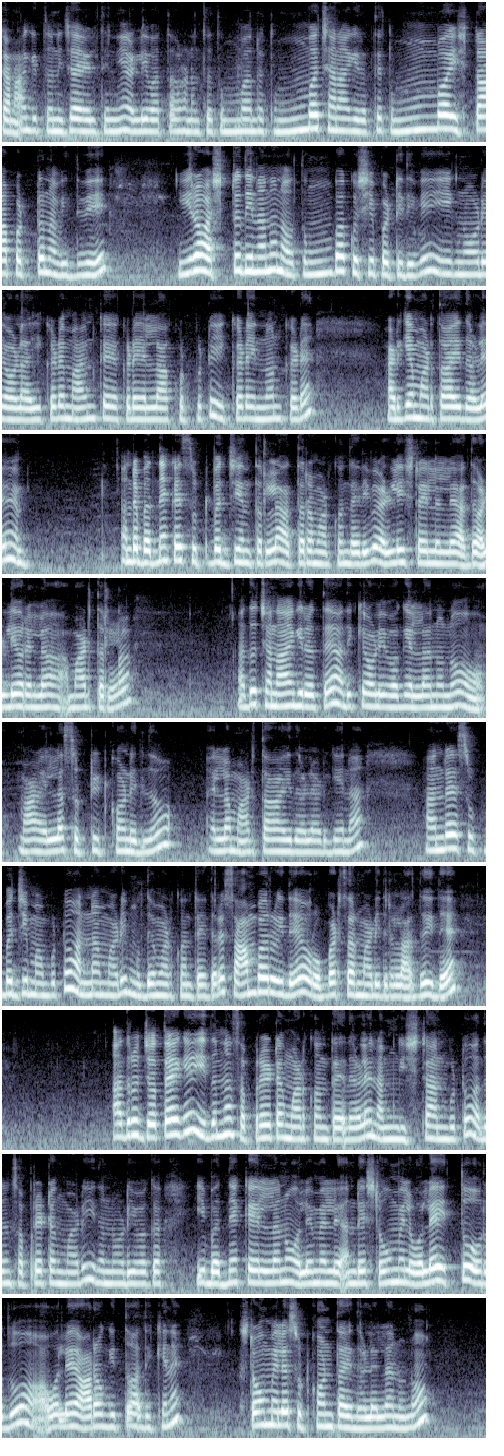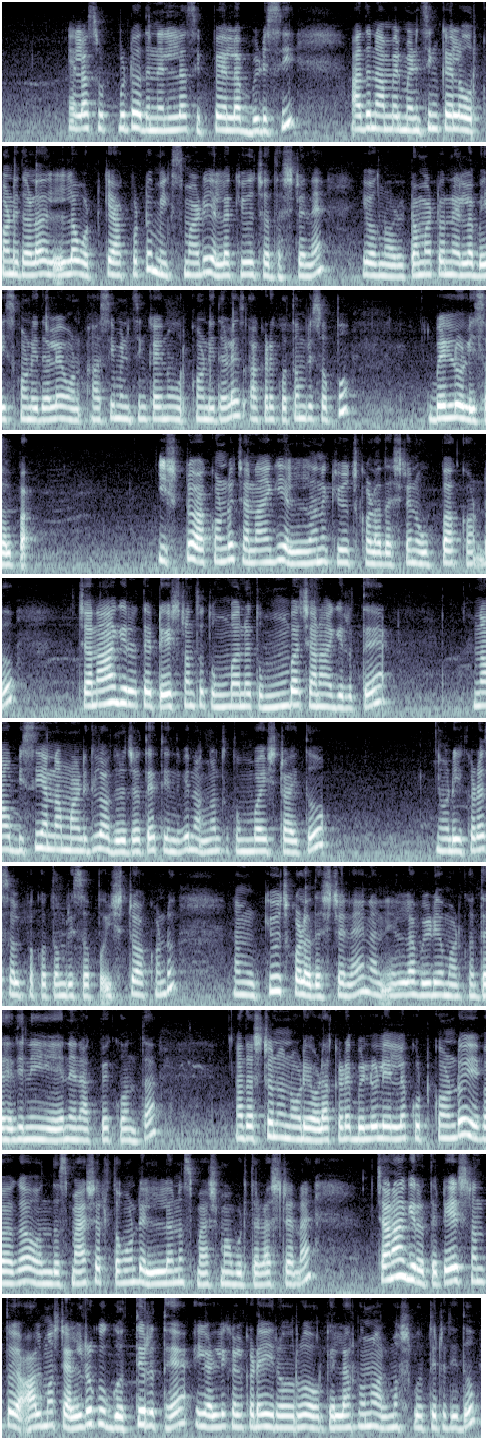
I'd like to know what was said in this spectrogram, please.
ಚೆನ್ನಾಗಿತ್ತು, ನಿಜ ಹೇಳ್ತೀನಿ. ಹಳ್ಳಿ ವಾತಾವರಣ ಅಂತೂ ತುಂಬ ಅಂದರೆ ತುಂಬ ಚೆನ್ನಾಗಿರುತ್ತೆ. ತುಂಬ ಇಷ್ಟಪಟ್ಟು ನಾವಿದ್ವಿ. ಇರೋ ಅಷ್ಟು ದಿನನೂ ನಾವು ತುಂಬ ಖುಷಿ ಪಟ್ಟಿದ್ದೀವಿ ಈಗ ನೋಡಿ ಅವಳ ಈ ಕಡೆ ಮಾವಿನಕಾಯಿ ಆ ಕಡೆ ಎಲ್ಲ ಹಾಕ್ಕೊಟ್ಬಿಟ್ಟು ಈ ಕಡೆ ಇನ್ನೊಂದು ಕಡೆ ಅಡುಗೆ ಮಾಡ್ತಾ ಇದ್ದಾಳೆ. ಅಂದರೆ ಬದನೆಕಾಯಿ ಸುಟ್ಟು ಬಜ್ಜಿ ಅಂತಾರಲ್ಲ, ಆ ಥರ ಮಾಡ್ಕೊತಾ ಇದ್ದೀವಿ ಹಳ್ಳಿ ಸ್ಟೈಲಲ್ಲೇ ಅದು ಹಳ್ಳಿಯವರೆಲ್ಲ ಮಾಡ್ತಾರಲ್ಲ, ಅದು ಚೆನ್ನಾಗಿರುತ್ತೆ. ಅದಕ್ಕೆ ಅವಳು ಇವಾಗ ಎಲ್ಲನೂ ಮಾ ಎಲ್ಲ ಸುಟ್ಟು ಇಟ್ಕೊಂಡಿದ್ಲು ಎಲ್ಲ ಮಾಡ್ತಾ ಇದ್ದಾಳೆ ಅಡುಗೆನ. ಅಂದರೆ ಸುಟ್ಟು ಬಜ್ಜಿ ಮಾಡಿಬಿಟ್ಟು ಅನ್ನ ಮಾಡಿ ಮುದ್ದೆ ಮಾಡ್ಕೊತಾ ಇದ್ದಾರೆ. ಸಾಂಬಾರು ಇದೆ, ಅವ್ರು ಒಬ್ಬಟ್ಟು ಸಾರು ಮಾಡಿದ್ರಲ್ಲ, ಅದು ಇದೆ. ಅದ್ರ ಜೊತೆಗೆ ಇದನ್ನು ಸಪ್ರೇಟಾಗಿ ಮಾಡ್ಕೊತಾ ಇದ್ದಾಳೆ, ನಮ್ಗೆ ಇಷ್ಟ ಅಂದ್ಬಿಟ್ಟು ಅದನ್ನು ಸಪ್ರೇಟಾಗಿ ಮಾಡಿ ಇದನ್ನು ನೋಡಿ ಇವಾಗ ಈ ಬದನೆಕಾಯಿ ಎಲ್ಲನೂ ಒಲೆ ಮೇಲೆ, ಅಂದರೆ ಸ್ಟವ್ ಮೇಲೆ ಒಲೆ ಇತ್ತು ಅವ್ರದ್ದು ಒಲೆ ಆರೋಗಿತ್ತು ಅದಕ್ಕೇ ಸ್ಟವ್ ಮೇಲೆ ಸುಟ್ಕೊತಾ ಇದ್ದಾಳೆ ಎಲ್ಲನೂ ಎಲ್ಲ ಸುಟ್ಬಿಟ್ಟು ಅದನ್ನೆಲ್ಲ ಸಿಪ್ಪೆ ಎಲ್ಲ ಬಿಡಿಸಿ ಅದನ್ನು ಆಮೇಲೆ ಮೆಣಸಿನ್ಕಾಯಿ ಎಲ್ಲ ಹುರ್ಕೊಂಡಿದ್ದಾಳೆ, ಎಲ್ಲ ಒಟ್ಟಿಗೆ ಹಾಕ್ಬಿಟ್ಟು ಮಿಕ್ಸ್ ಮಾಡಿ ಎಲ್ಲ ಕಿವುಚೋದಷ್ಟೇ ಇವಾಗ ನೋಡಿ, ಟೊಮೆಟೊನೆಲ್ಲ ಬೇಯಿಸ್ಕೊಂಡಿದ್ದಾಳೆ ಹಸಿ ಮೆಣಸಿನ್ಕಾಯಿನೂ ಹುರ್ಕೊಂಡಿದ್ದಾಳೆ, ಆ ಕಡೆ ಕೊತ್ತಂಬರಿ ಸೊಪ್ಪು, ಬೆಳ್ಳುಳ್ಳಿ ಸ್ವಲ್ಪ. ಇಷ್ಟು ಹಾಕ್ಕೊಂಡು ಚೆನ್ನಾಗಿ ಎಲ್ಲನೂ ಕ್ಯೂಚ್ಕೊಳ್ಳೋದಷ್ಟೇ ಉಪ್ಪು ಹಾಕ್ಕೊಂಡು. ಚೆನ್ನಾಗಿರುತ್ತೆ ಟೇಸ್ಟ್ ಅಂತೂ ತುಂಬ ತುಂಬ ಚೆನ್ನಾಗಿರುತ್ತೆ. ನಾವು ಬಿಸಿ ಅನ್ನ ಮಾಡಿದ್ಲು, ಅದ್ರ ಜೊತೆ ತಿಂದ್ವಿ ನನಗಂತೂ ತುಂಬ ಇಷ್ಟ ಆಯಿತು. ನೋಡಿ, ಈ ಕಡೆ ಸ್ವಲ್ಪ ಕೊತ್ತಂಬರಿ ಸೊಪ್ಪು ಇಷ್ಟು ಹಾಕ್ಕೊಂಡು, ನಮ್ಗೆ ಕ್ಯೂಚ್ಕೊಳ್ಳೋದಷ್ಟೇ ನಾನು ಎಲ್ಲ ವೀಡಿಯೋ ಮಾಡ್ಕೊತಾ ಇದ್ದೀನಿ, ಏನೇನು ಹಾಕಬೇಕು ಅಂತ. ಅದಷ್ಟು ನೋಡಿ ಒಳಗಡೆ ಬೆಳ್ಳುಳ್ಳಿ ಎಲ್ಲ ಕುಟ್ಕೊಂಡು ಇವಾಗ ಒಂದು ಸ್ಮ್ಯಾಶರ್ ತೊಗೊಂಡು ಎಲ್ಲನೂ ಸ್ಮ್ಯಾಶ್ ಮಾಡಿಬಿಡ್ತಾಳೆ ಅಷ್ಟೇ ಚೆನ್ನಾಗಿರುತ್ತೆ ಟೇಸ್ಟ್ ಅಂತೂ ಆಲ್ಮೋಸ್ಟ್ ಎಲ್ರಿಗೂ ಗೊತ್ತಿರುತ್ತೆ. ಈ ಹಳ್ಳಿಗಳ ಕಡೆ ಇರೋರು ಅವ್ರಿಗೆಲ್ಲರಿಗೂ ಆಲ್ಮೋಸ್ಟ್ ಗೊತ್ತಿರ್ತಿದ್ದು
